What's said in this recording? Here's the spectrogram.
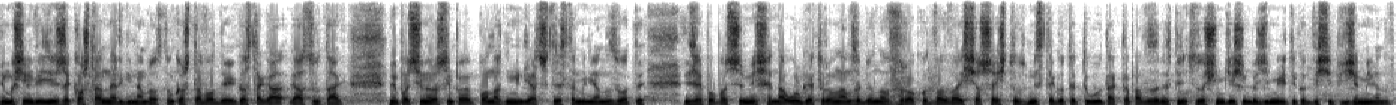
My musimy wiedzieć, że koszta energii nam rosną, koszta wody, koszta ga- gazu, tak? My płacimy rocznie po- ponad miliard 400 milionów złotych. Więc jak popatrzymy się na ulgę, którą nam zrobiono w roku 2026, to my z tego tytułu tak naprawdę zamiast 580 będziemy mieli tylko 250 milionów.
